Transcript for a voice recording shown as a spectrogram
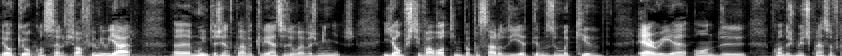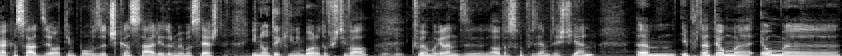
É o que eu aconselho. Festival familiar, uh, muita gente que leva crianças, eu levo as minhas, e é um festival ótimo para passar o dia. Temos uma kid area onde, quando os miúdos começam a ficar cansados, é ótimo pô-los a descansar e a dormir uma cesta e não ter que ir embora do festival, uhum. que foi uma grande alteração que fizemos este ano. Um, e portanto é uma. É uma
